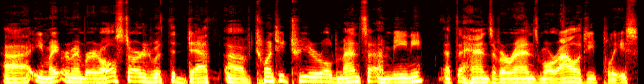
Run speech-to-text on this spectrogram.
Uh, you might remember it all started with the death of 22 year old Mahsa Amini at the hands of Iran's morality police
